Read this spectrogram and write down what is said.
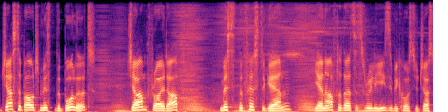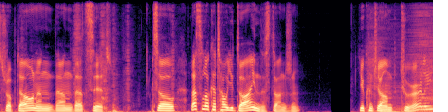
just about miss the bullet, jump right up, miss the fist again, yeah, and after that it's really easy because you just drop down and then that's it. So let's look at how you die in this dungeon. You can jump too early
